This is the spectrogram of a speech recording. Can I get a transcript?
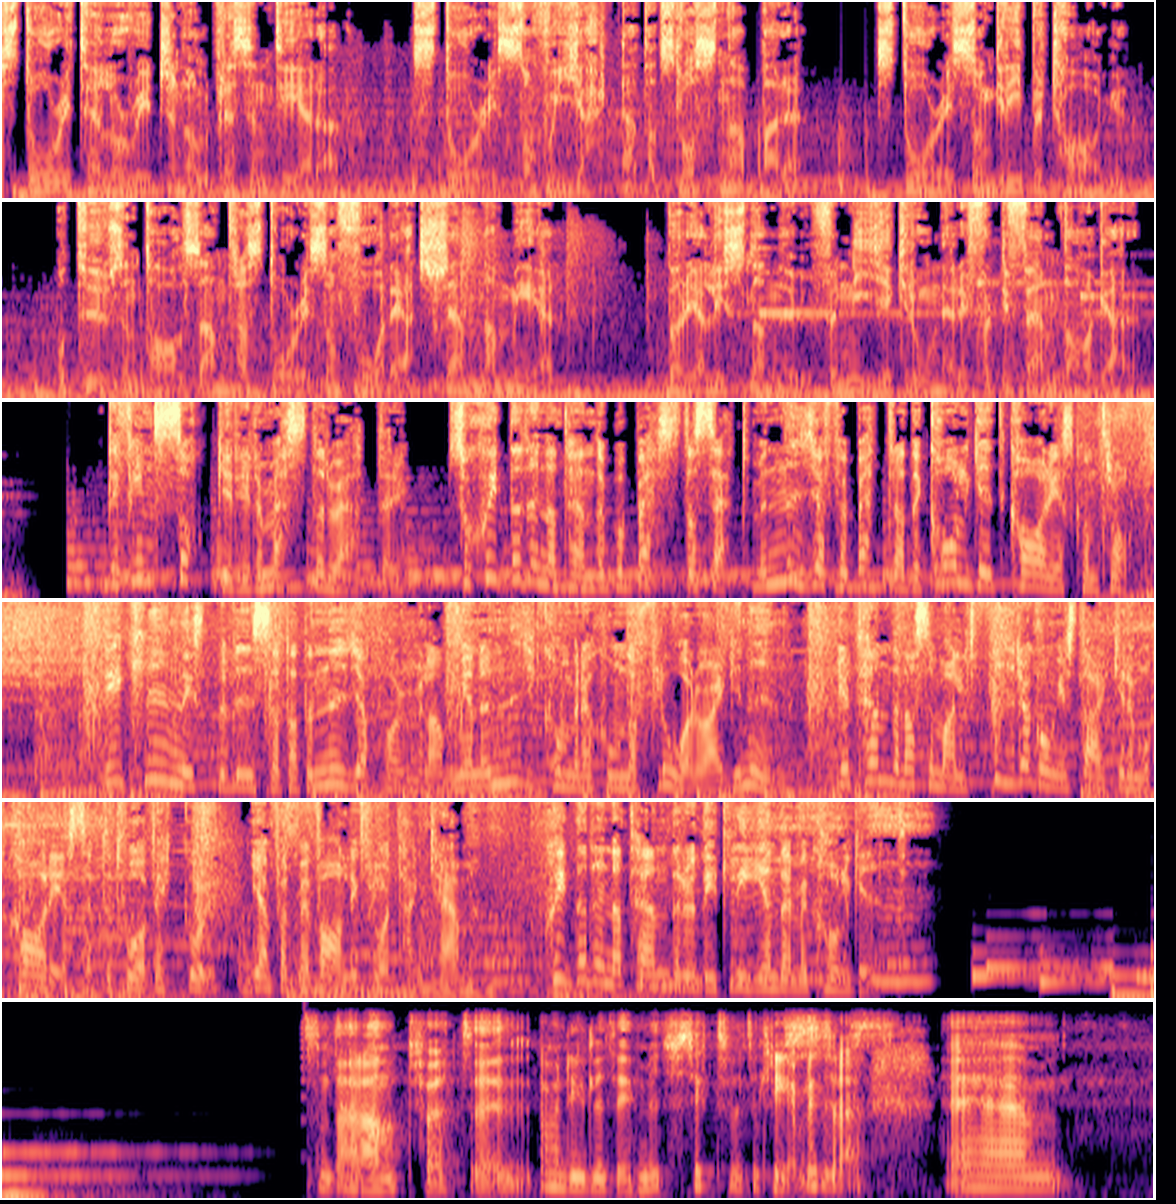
Storytel Original presenterar stories som får hjärtat att slå snabbare. Stories som griper tag och tusentals andra stories som får dig att känna mer. Börja lyssna nu för 9 kronor i 45 dagar. Det finns socker i det mesta du äter. Så skydda dina tänder på bästa sätt med nya förbättrade Colgate Karies-kontroll. Det är kliniskt bevisat att den nya formulan med en unik kombination av fluor och arginin gör tändernas emalj fyra gånger starkare mot karies efter två veckor jämfört med vanlig fluortandkräm. Skydda dina tänder och ditt leende med Colgate. sånt där annat för att eh, ja, men det är lite mysigt, lite trevligt sådär. Ehm,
